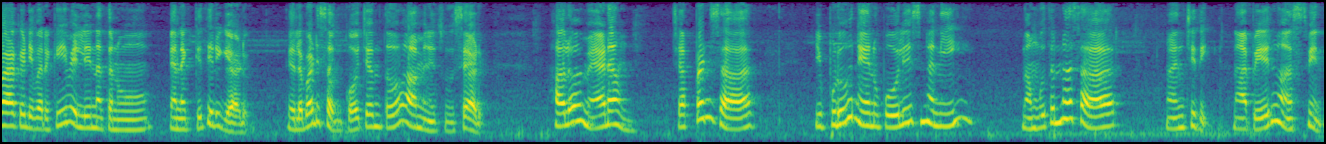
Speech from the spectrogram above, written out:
వాకిటి వరకు వెళ్ళినతను వెనక్కి తిరిగాడు. నిలబడి సంకోచంతో ఆమెను చూశాడు. హలో మేడం చెప్పండి సార్. ఇప్పుడు నేను పోలీసునని నమ్ముతున్నా సార్. మంచిది. నా పేరు అశ్విన్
